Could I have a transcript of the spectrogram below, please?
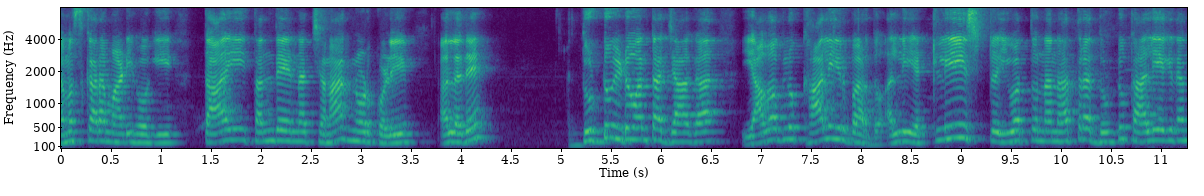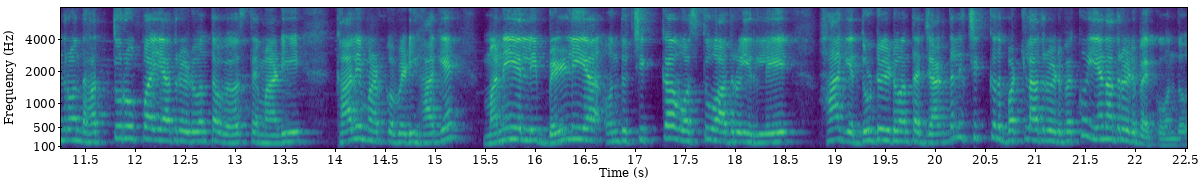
ನಮಸ್ಕಾರ ಮಾಡಿ ಹೋಗಿ, ತಾಯಿ ತಂದೆಯನ್ನ ಚೆನ್ನಾಗಿ ನೋಡ್ಕೊಳ್ಳಿ. ಅಲ್ಲದೆ ದುಡ್ಡು ಇಡುವಂತ ಜಾಗ ಯಾವಾಗ್ಲೂ ಖಾಲಿ ಇರಬಾರ್ದು. ಅಲ್ಲಿ ಅಟ್ಲೀಸ್ಟ್ ಇವತ್ತು ನನ್ನ ಹತ್ರ ದುಡ್ಡು ಖಾಲಿ ಆಗಿದೆ ಅಂದ್ರೆ ಒಂದು ಹತ್ತು ರೂಪಾಯಿ ಆದ್ರೂ ಇಡುವಂತ ವ್ಯವಸ್ಥೆ ಮಾಡಿ, ಖಾಲಿ ಮಾಡ್ಕೋಬೇಡಿ. ಹಾಗೆ ಮನೆಯಲ್ಲಿ ಬೆಳ್ಳಿಯ ಒಂದು ಚಿಕ್ಕ ವಸ್ತು ಆದ್ರೂ ಇರಲಿ, ಹಾಗೆ ದುಡ್ಡು ಇಡುವಂತ ಜಾಗದಲ್ಲಿ ಚಿಕ್ಕದ ಬಟ್ಲಾದ್ರೂ ಇಡಬೇಕು, ಏನಾದ್ರೂ ಇಡಬೇಕು. ಒಂದು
